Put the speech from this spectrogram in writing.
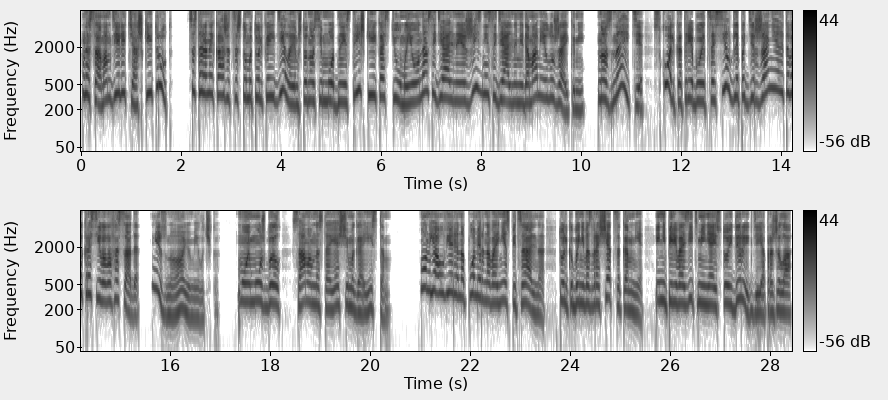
на самом деле тяжкий труд. Со стороны кажется, что мы только и делаем, что носим модные стрижки и костюмы, и у нас идеальные жизни с идеальными домами и лужайками. Но знаете, сколько требуется сил для поддержания этого красивого фасада? Не знаю, милочка. Мой муж был самым настоящим эгоистом. Он, я уверена, помер на войне специально, только бы не возвращаться ко мне и не перевозить меня из той дыры, где я прожила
